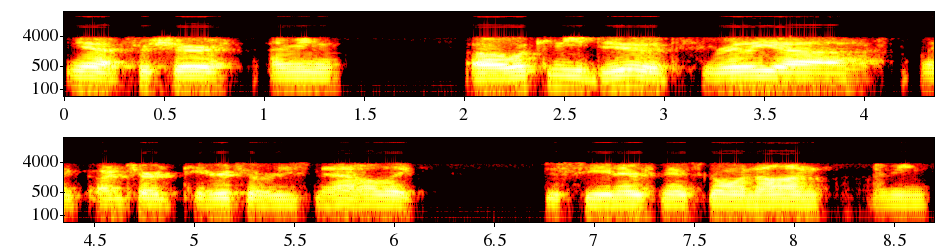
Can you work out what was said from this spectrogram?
Yeah, for sure. I mean, uh, what can you do? It's really uh, like uncharted territories now, like just seeing everything that's going on. I mean,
